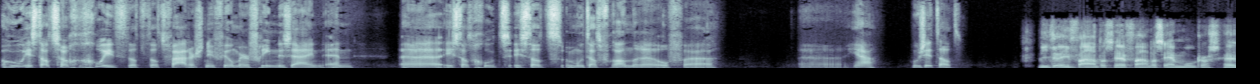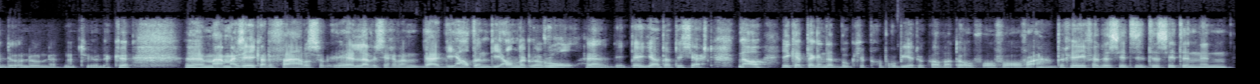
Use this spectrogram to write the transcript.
hoe is dat zo gegroeid? Dat, dat vaders nu veel meer vrienden zijn. En uh, is dat goed? Is dat, moet dat veranderen? Of uh, uh, ja, hoe zit dat? Niet alleen vaders, hè, vaders en moeders hè, doen, doen dat natuurlijk. Hè. Uh, maar, maar zeker de vaders, hè, laten we zeggen, van, die hadden die andere rol. Hè. Ja, dat is juist. Nou, ik heb daar in dat boekje geprobeerd ook wel wat over, over, over aan te geven. Er zit, er, zit een,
